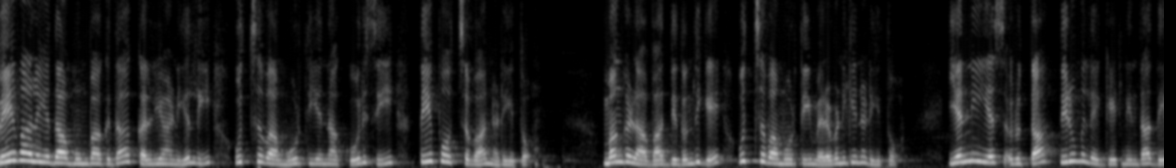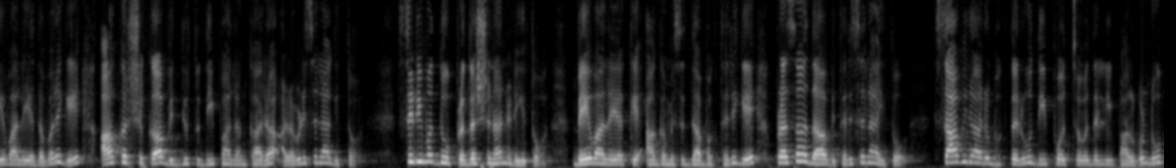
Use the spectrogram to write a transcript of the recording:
ದೇವಾಲಯದ ಮುಂಭಾಗದ ಕಲ್ಯಾಣಿಯಲ್ಲಿ ಉತ್ಸವ ಮೂರ್ತಿಯನ್ನ ಕೂರಿಸಿ ತೇಪೋತ್ಸವ ನಡೆಯಿತು. ಮಂಗಳ ವಾದ್ಯದೊಂದಿಗೆ ಉತ್ಸವ ಮೂರ್ತಿ ಮೆರವಣಿಗೆ ನಡೆಯಿತು. ಎನ್ಇಎಸ್ ವೃತ್ತ ತಿರುಮಲೆ ಗೇಟ್ನಿಂದ ದೇವಾಲಯದವರೆಗೆ ಆಕರ್ಷಕ ವಿದ್ಯುತ್ ದೀಪಾಲಂಕಾರ ಅಳವಡಿಸಲಾಗಿತ್ತು. ಸಿಡಿಮದ್ದು ಪ್ರದರ್ಶನ ನಡೆಯಿತು. ದೇವಾಲಯಕ್ಕೆ ಆಗಮಿಸಿದ್ದ ಭಕ್ತರಿಗೆ ಪ್ರಸಾದ ವಿತರಿಸಲಾಯಿತು. ಸಾವಿರಾರು ಭಕ್ತರು ದೀಪೋತ್ಸವದಲ್ಲಿ ಪಾಲ್ಗೊಂಡು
